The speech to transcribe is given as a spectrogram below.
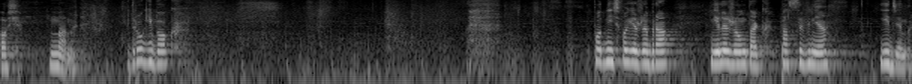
8. Mamy. Drugi bok. Podnieś swoje żebra. Nie leżą tak pasywnie. Jedziemy.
